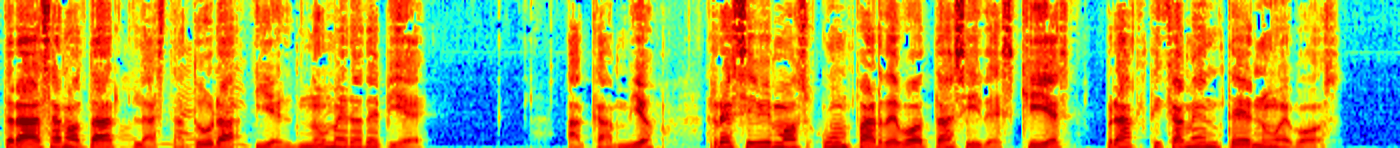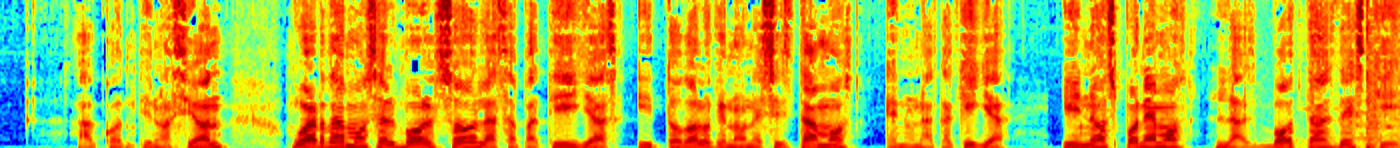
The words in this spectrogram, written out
tras anotar la estatura y el número de pie. A cambio, recibimos un par de botas y de esquíes prácticamente nuevos. A continuación, guardamos el bolso, las zapatillas y todo lo que no necesitamos en una taquilla y nos ponemos las botas de esquí.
